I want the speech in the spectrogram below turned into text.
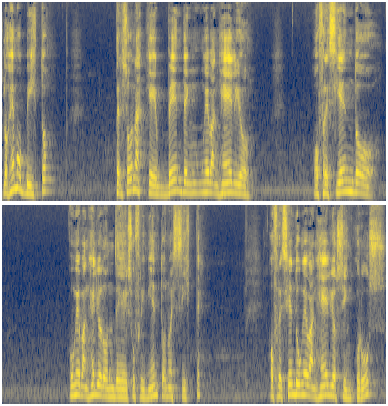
Los hemos visto. Personas que venden un evangelio ofreciendo un evangelio donde el sufrimiento no existe, ofreciendo un evangelio sin cruz,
